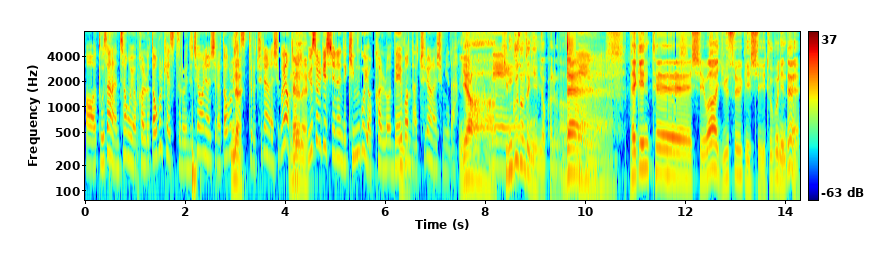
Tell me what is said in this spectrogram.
어, 도산 안창호 역할로 더블 캐스트로 이제 최원현 씨랑 더블 네. 캐스트로 출연하시고요. 네네. 유슬기 씨는 이제 김구 역할로 네 음. 번다 출연하십니다. 이야 네. 김구 선생님 역할로 나와. 네. 네. 백인태 씨와 유슬기 씨 이 두 분인데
